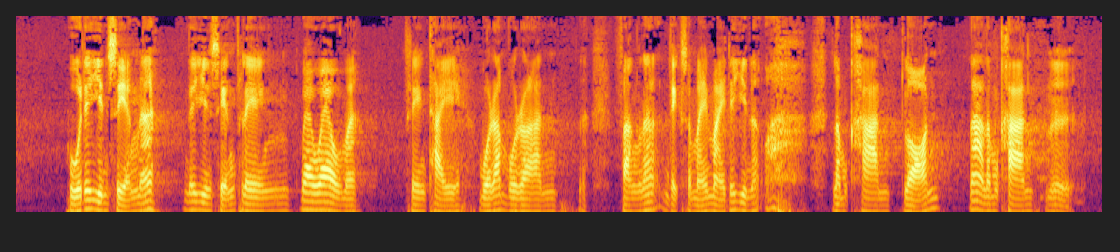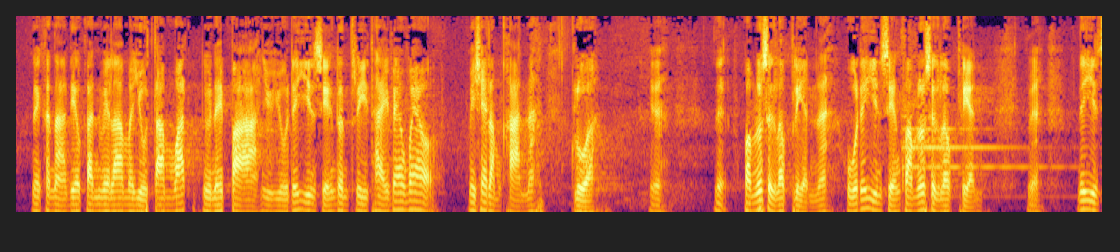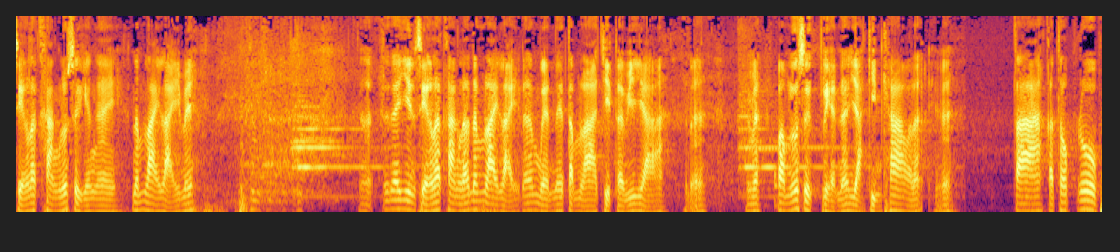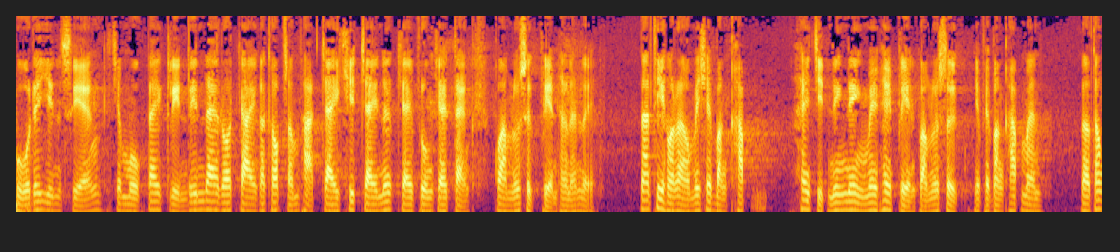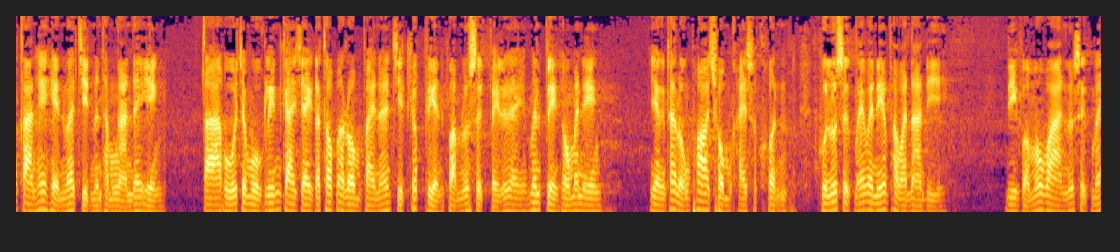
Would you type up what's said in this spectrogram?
หูได้ยินเสียงนะ ได้ยินเสียงเพลงแว่วๆมา เพลงไทยโบราณโบราณฟังแล้วเด็กสมัยใหม่ได้ยินแล้วลำคาญหลอนหน้าลำคาญในขณะเดียวกันเวลามาอยู่ตามวัดอยู่ในป่าอยู่ๆได้ยินเสียงดนตรีไทยแว่วๆไม่ใช่ลำคาญนะ กลัวเนี่ยความรู้สึกเราเปลี่ยนนะหูได้ยินเสียงความรู้สึกเราเปลี่ยน ได้ยินเสียงะระฆังรู้สึกยังไง น้ำลายไหลไหมถ้าได้ยินเสียงะระฆังแล้วน้ำลายไหลนะเหมือนในตำราจิตวิทยานะเห็นไหมความรู้สึกเปลี่ยนนะอยากกินข้าวแล้วเห็นไหมตากระทบรูปหูได้ยินเสียง จมูกได้กลิ่นลิ้นได้รสกายกระทบสัมผัสใจคิดใจนึกใจปรุงใจแต่งความรู้สึกเปลี่ยนทั้งนั้นเลย หน้าที่ของเราไม่ใช่บังคับให้จิตนิ่ง ๆ ไม่ให้เปลี่ยนความรู้สึก อย่าไปบังคับมัน เราต้องการให้เห็นว่าจิตมันทำงานได้เอง ตาหูจมูกลิ้นกายใจกระทบอารมณ์ไปนะจิตก็เปลี่ยนความรู้สึกไปเรื่อยมันเปลี่ยนของมันเอง อย่างถ้าหลวงพ่อชมใครสักคน คุณรู้สึกไหมวันนี้ภาวนาดี ดีกว่าเมื่อวานรู้สึกไหม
